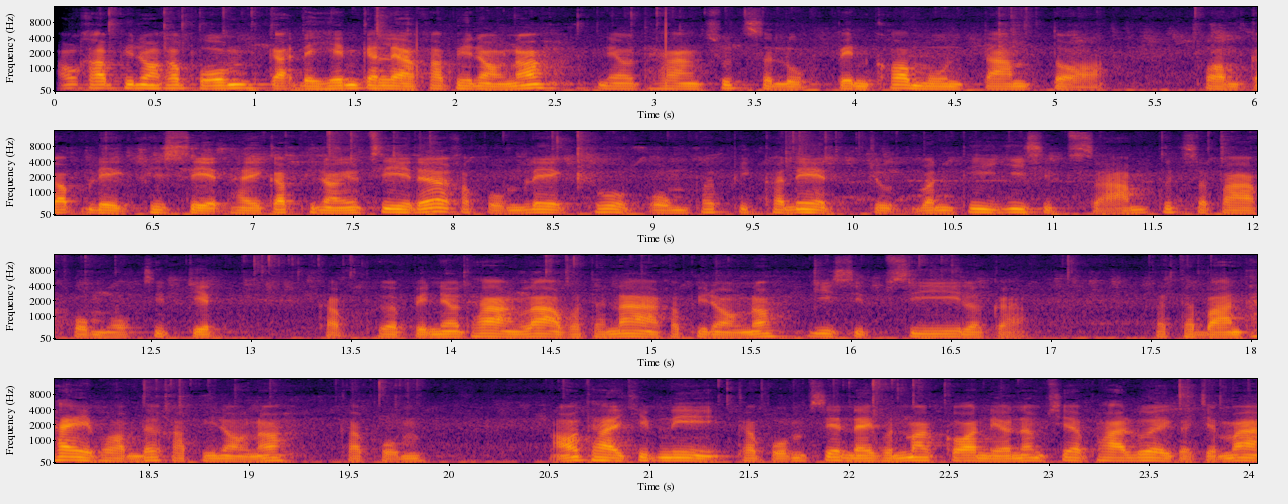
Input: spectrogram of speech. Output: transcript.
เอาครับพี่น้องครับผมกะได้เห็นกันแล้วครับพี่น้องเนาะแนวทางชุดสรุปเป็นข้อมูลตามต่อ พร้อมกับเลขพิเศษให้กับพี่น้องเอฟซีเด้อครับผมเลขทูบองค์พระพิคเนตจุดวันที่ 23 พฤษภาคม 67 ครับเพื่อเป็นแนวทางล่าวพัฒนาครับพี่น้องเนาะ24 แล้วก็รัฐบาลไทยพร้อมเด้อครับพี่น้องเนาะครับผมเอาถ่ายคลิปนี้ครับผมเส้นไหนผลมากก่อนเดี๋ยวน้ำเชื่อผ้าเลื่อยก็จะมา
